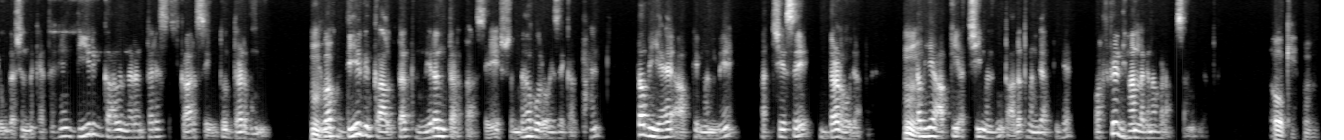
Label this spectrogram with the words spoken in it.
योग दर्शन में कहते हैं दीर्घ काल निरंतर संस्कार से तो दृढ़ भूमि। जब आप दीर्घ काल तक निरंतरता से श्रद्धा पूर्वक इसे करते हैं तब यह आपके मन में अच्छे से दृढ़ हो जाता है। तब यह आपकी अच्छी मज़बूत आदत बन जाती है। और फिर ध्यान लगना बड़ा आसान हो जाता है। ओके हम्म।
